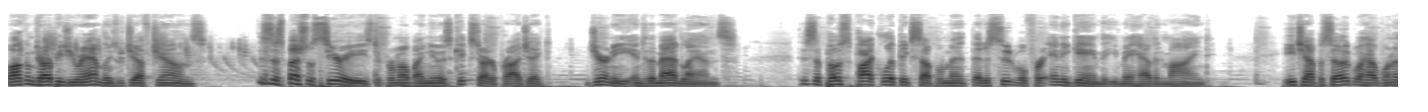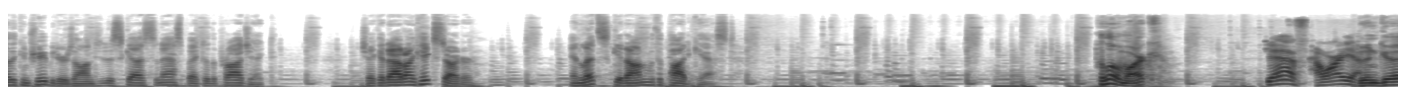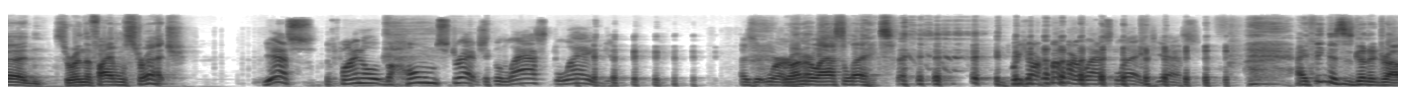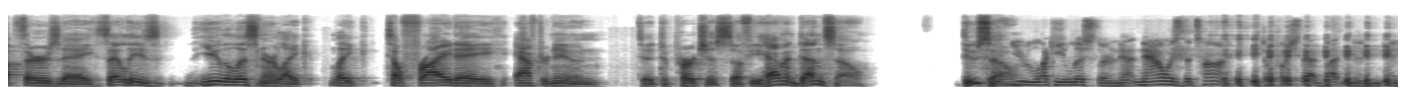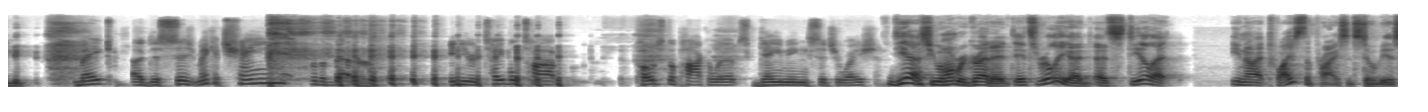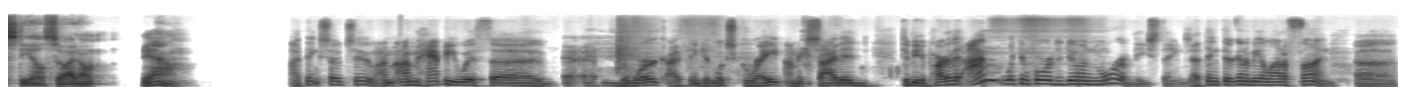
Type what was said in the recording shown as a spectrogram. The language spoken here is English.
Welcome to RPG Ramblings with Jeff Jones. This is a special series to promote my newest Kickstarter project, Journey into the Madlands. This is a post apocalyptic supplement that is suitable for any game that you may have in mind. Each episode will have one of the contributors on to discuss an aspect of the project. Check it out on Kickstarter. And let's get on with the podcast. Hello, Mark. Jeff, how are you? Doing good. So we're in the final stretch. Yes, the final, the home stretch, the last leg, as it were. We're on our last legs. we are on our last legs. Yes. I think this is going to drop Thursday, so that leaves you, the listener, like like till Friday afternoon to to purchase. So if you haven't done so, do so. You lucky listener. Now, now is the time to push that button and, and make a decision, make a change for the better in your tabletop post-apocalypse gaming situation. Yes, you won't regret it. It's really a, a steal at you know at twice the price. It'd still be a steal. So I don't. Yeah. I think so too. I'm I'm happy with uh, the work. I think it looks great. I'm excited to be a part of it. I'm looking forward to doing more of these things. I think they're going to be a lot of fun. Uh,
